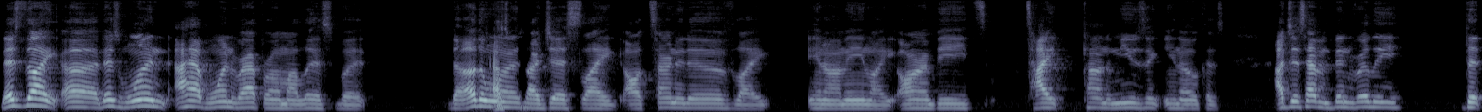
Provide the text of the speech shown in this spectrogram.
there's like uh there's one I have one rapper on my list, but the other ones are just like alternative, like you know what I mean, like R and B type kind of music, you know, because I just haven't been really the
